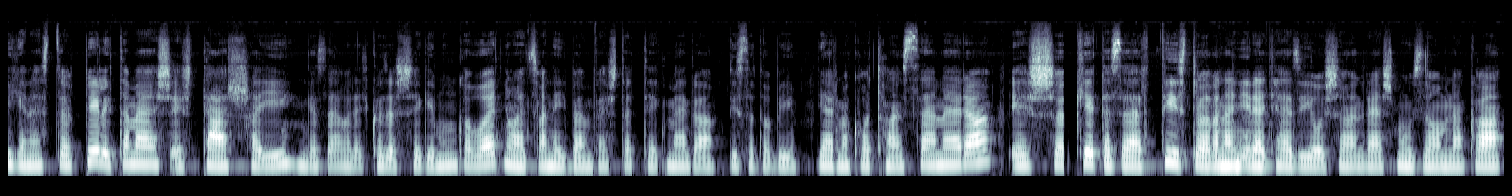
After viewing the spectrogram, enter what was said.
Igen, ezt Péli Tamás és társai, igazából egy közösségi munka volt, 84-ben festették meg a Tiszadobi gyermekotthon számára, és 2010-től van a Nyíregyházi Jósa András Múzeumnak a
